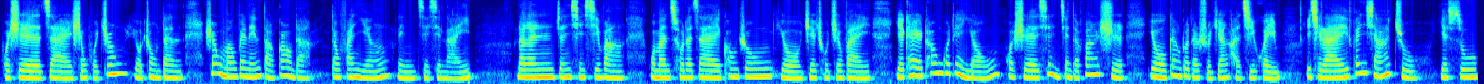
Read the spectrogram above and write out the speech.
或是在生活中有重担，需要我们为您祷告的，都欢迎您接进来。让人真心希望，我们除了在空中有接触之外，也可以通过电邮或是信件的方式，有更多的时间和机会，一起来分享主耶稣。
